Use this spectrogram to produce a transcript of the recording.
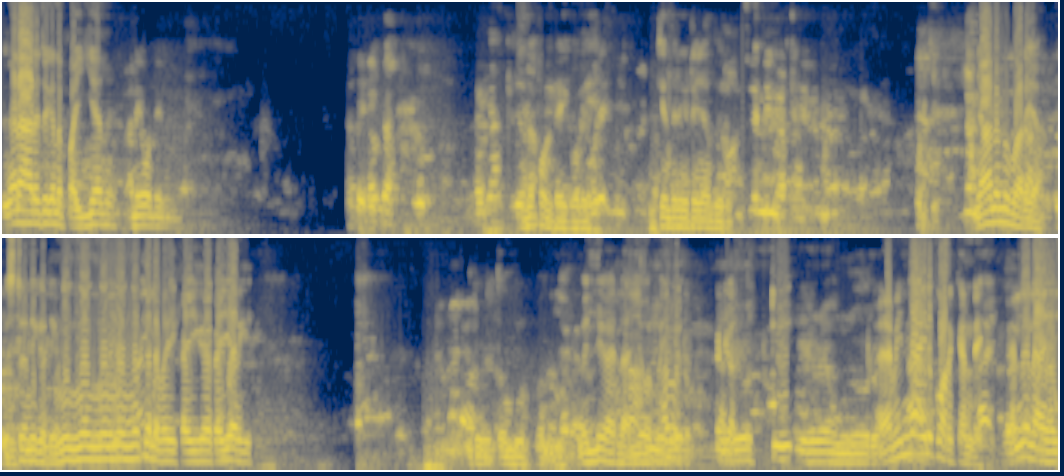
ഇങ്ങനെ ആലോചിക്കുന്ന പയ്യാന്ന്. കൊണ്ടേക്കുന്നു കൊണ്ടേക്കോളെ. കൊണ്ടേക്കോളി. എനിക്ക് എന്തിനു കിട്ടിയ ഞാൻ തരും. ഞാനൊന്ന് പറയാം. ഇഷ്ടം കിട്ടി നിങ്ങൾക്കല്ലേ കൈ കൈ കൈയാണെങ്കിൽ ഇരുപത്തൊമ്പത്. വലിയ കാര്യം അഞ്ഞൂറ് രൂപ വരും. പിന്നെ അതിന് കുറയ്ക്കണ്ടേ? അല്ലല്ല തരാം,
